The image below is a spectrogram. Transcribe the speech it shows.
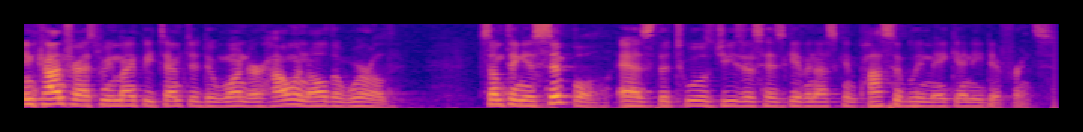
In contrast, we might be tempted to wonder how in all the world something as simple as the tools Jesus has given us can possibly make any difference.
